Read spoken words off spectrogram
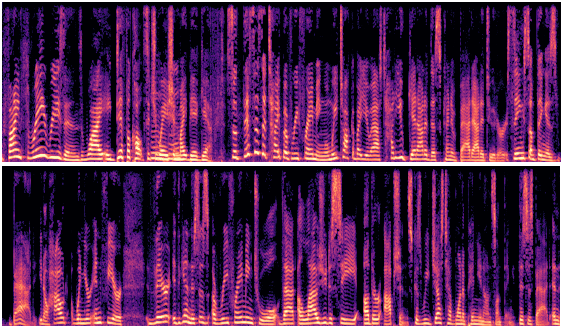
find three reasons why a difficult situation Mm-hmm. might be a gift. So this is a type of reframing. When we talk about you asked, how do you get out of this kind of bad attitude or seeing something as bad? You know, how when you're in fear, there again, this is a reframing tool that allows you to see other options because we just have one opinion on something. This is bad, and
